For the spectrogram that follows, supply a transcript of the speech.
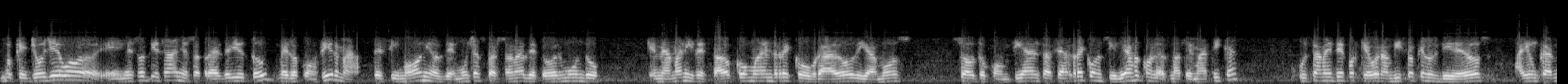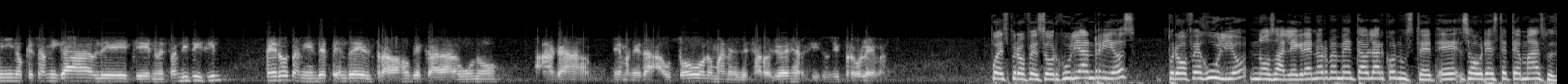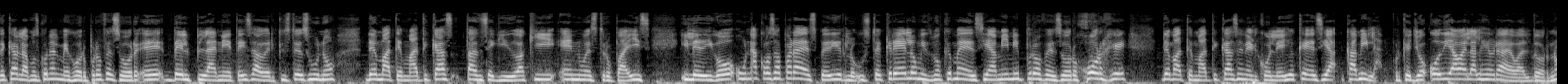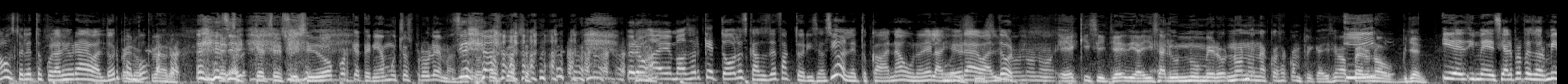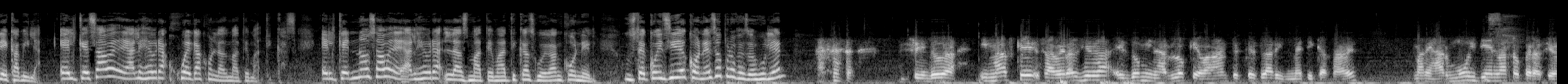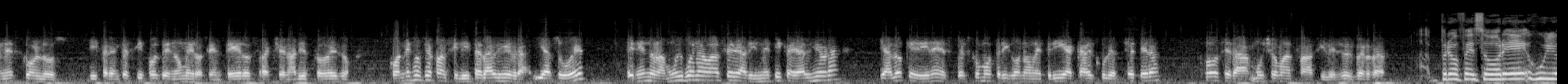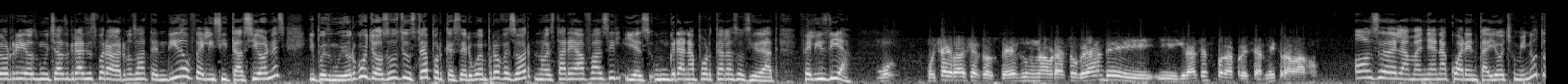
Lo que yo llevo en esos 10 años a través de YouTube me lo confirma, testimonios de muchas personas de todo el mundo que me han manifestado cómo han recobrado, digamos, su autoconfianza, se han reconciliado con las matemáticas, justamente porque, bueno, han visto que en los videos hay un camino que es amigable, que no es tan difícil, pero también depende del trabajo que cada uno haga de manera autónoma en el desarrollo de ejercicios y problemas. Pues profesor Julián Ríos, profe Julio, nos alegra enormemente hablar con usted eh, sobre este tema después de que hablamos con el mejor profesor eh, del planeta y saber que usted es uno de matemáticas tan seguido aquí en nuestro país. Y le digo una cosa para despedirlo. ¿Usted cree lo mismo que me decía a mí mi profesor Jorge de matemáticas en el colegio que decía, Camila, porque yo odiaba el álgebra de Baldor, ¿no? ¿A usted le tocó el álgebra de Baldor, Pero Pombo? claro, que, se, que se suicidó porque tenía muchos problemas. Sí. cosas. Pero además porque todos los casos de factorización le tocaban a uno en el Uy, álgebra sí, de sí, Baldor. no, no, no, X y Y, de ahí sale un número. No, no, una cosa complicadísima, Y- pero no, bien. Y, de- y me decía el profesor, mire Camila, el que sabe de álgebra juega con las matemáticas. El que no sabe de álgebra, las matemáticas juegan con él. ¿Usted coincide con eso, profesor Julián? Sin duda. Y más que saber álgebra es dominar lo que va antes, que es la aritmética, ¿sabes? Manejar muy bien las operaciones con los diferentes tipos de números, enteros, fraccionarios, todo eso. Con eso se facilita el álgebra y a su vez, teniendo una muy buena base de aritmética y álgebra, Ya lo que viene después como trigonometría, cálculo, etcétera, todo será mucho más fácil, eso es verdad. Profesor eh, Julio Ríos, muchas gracias por habernos atendido, felicitaciones y pues muy orgullosos de usted porque ser buen profesor no es tarea fácil y es un gran aporte a la sociedad. Feliz día. Mu- muchas gracias a ustedes, un abrazo grande y, y gracias por apreciar mi trabajo. 11 de la mañana, 48 minutos.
